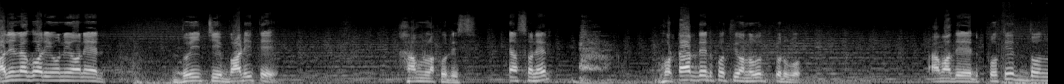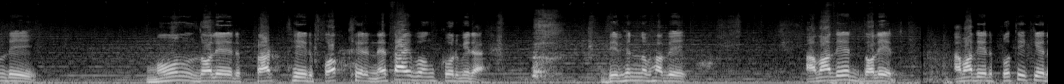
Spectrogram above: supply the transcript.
আলীনগর ইউনিয়নের দুইটি বাড়িতে হামলা করেছে। আসনের ভোটারদের প্রতি অনুরোধ করব, আমাদের প্রতিদ্বন্দ্বী মূল দলের প্রার্থীর পক্ষের নেতা এবং কর্মীরা বিভিন্নভাবে আমাদের দলের, আমাদের প্রতীকের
